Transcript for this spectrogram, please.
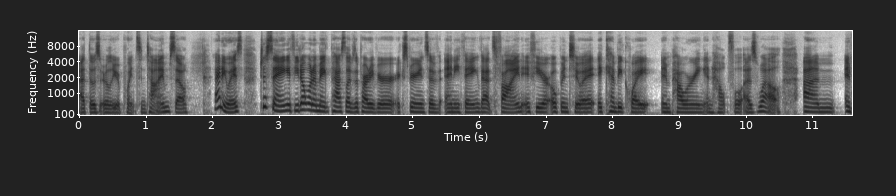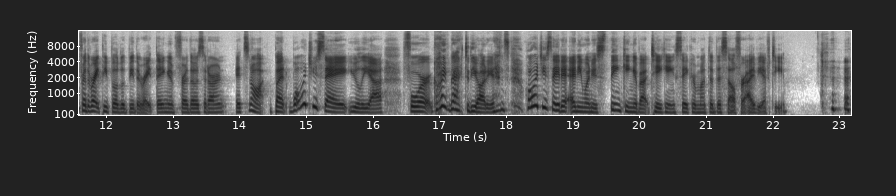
at those earlier points in time. So, anyways, just saying if you don't want to make past lives a part of your experience of anything, that's fine. If you're open to it, it can be quite empowering and helpful as well. Um, and for the right people, it'll be the right thing. And for those that aren't, it's not. But what would you say, Yulia, for going back to the audience, what would you say to anyone who's thinking about taking Sacred Month of the Self or IVFT?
